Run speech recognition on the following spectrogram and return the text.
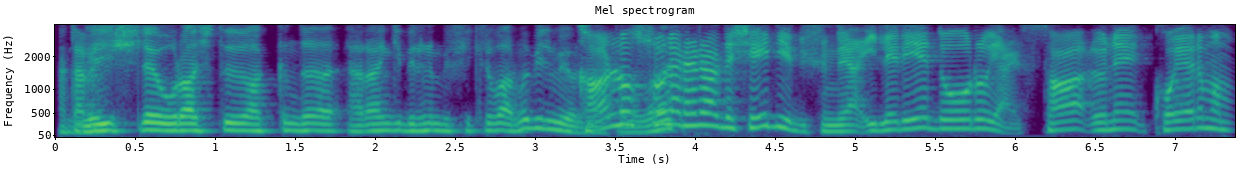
Ha, ne tabii. işle uğraştığı hakkında herhangi birinin bir fikri var mı bilmiyorum. Carlos. Soler herhalde şey diye düşündü ya ileriye doğru yani sağ öne koyarım ama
